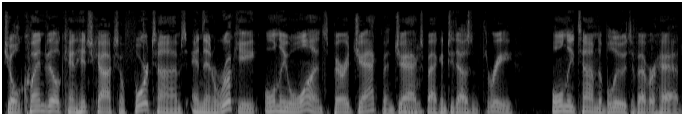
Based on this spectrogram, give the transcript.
Joel Quenneville, Ken Hitchcock, so four times. And then rookie, only once, Barrett Jackman, Jags Mm-hmm. back in 2003. Only time the Blues have ever had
